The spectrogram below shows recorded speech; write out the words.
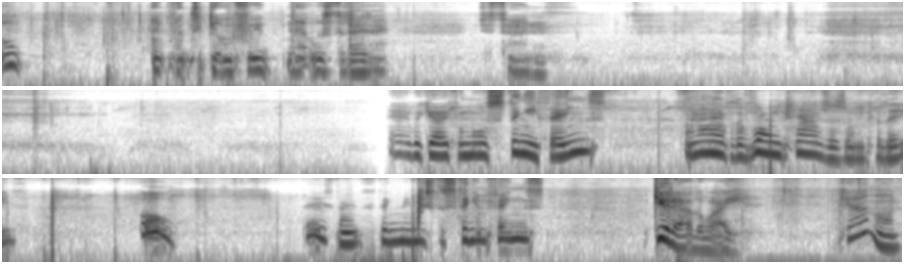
Oh, I don't fancy going through nettles today though. Just. There we go for more stingy things. And I have the wrong trousers on for these. Oh, please don't sting me, Mr. Stinging Things. Get out of the way. Come on.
